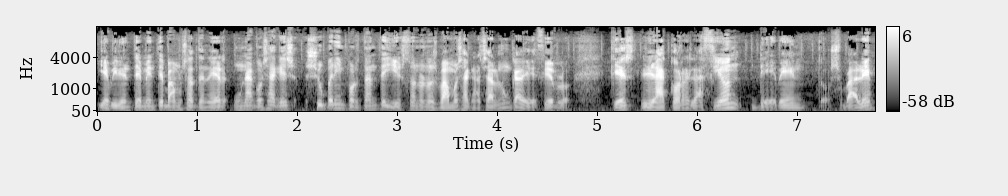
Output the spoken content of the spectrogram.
Y evidentemente vamos a tener una cosa que es súper importante y esto no nos vamos a cansar nunca de decirlo, que es la correlación de eventos, ¿vale?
